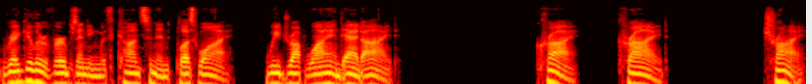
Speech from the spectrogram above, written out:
Regular verbs ending with consonant plus y. We drop y and add id. Cry. Cried. Try.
